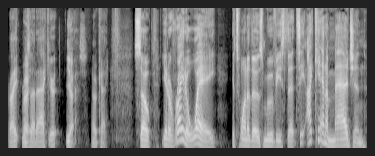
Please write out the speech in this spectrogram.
Right? Right. Is that accurate? Yes. Okay. So, you know, right away, it's one of those movies that, see, I can't imagine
